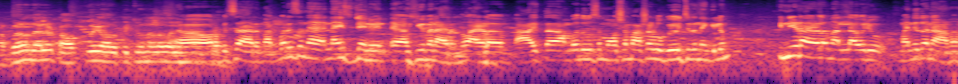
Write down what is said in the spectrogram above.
അക്ബർ എന്തായാലും ടോപ്പ് ത്രീ ഉറപ്പിച്ചു പോലെ ആ, ഉറപ്പിച്ചായിരുന്നു Akbar is nice genuine human ആയിരുന്നു അയാൾ ആദ്യത്തെ അമ്പത് ദിവസം മോശം ഭാഷകൾ ഉപയോഗിച്ചിരുന്നെങ്കിലും പിന്നീട് അയാൾ നല്ല ഒരു മനിതനാണ്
